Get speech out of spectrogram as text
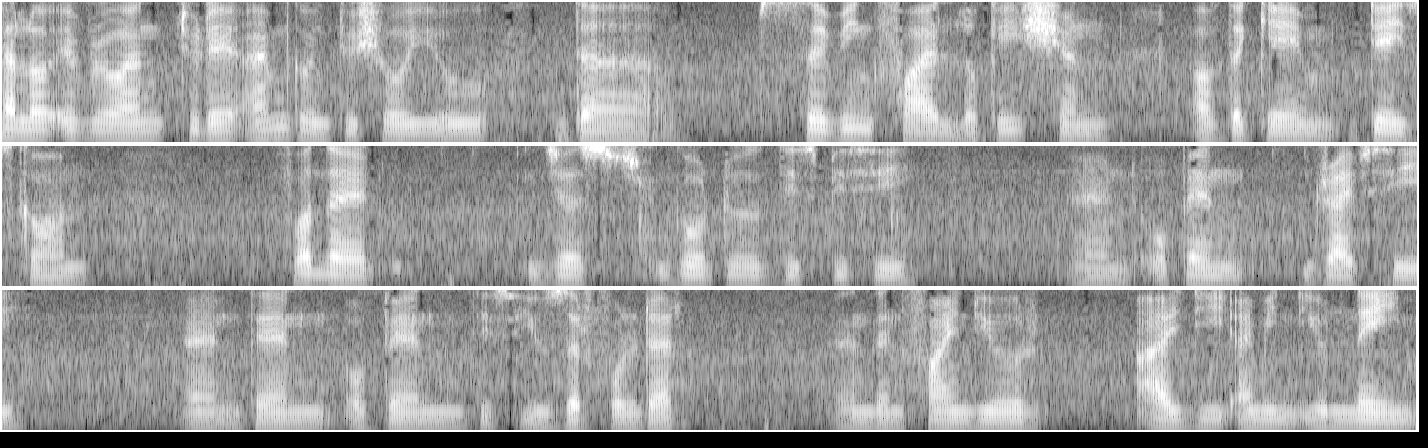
hello everyone. Today I'm going to show you the saving file location of the game Days Gone. For that just go to this PC and open drive C and then open this user folder and then find your ID I mean your name.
